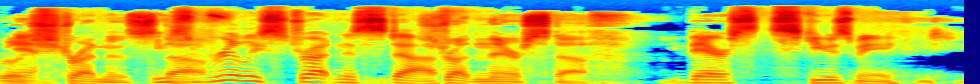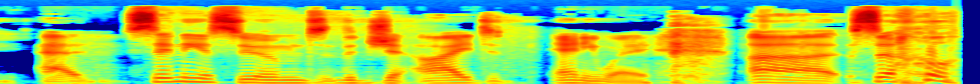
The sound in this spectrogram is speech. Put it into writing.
Really strutting his stuff. He's really strutting his stuff. strutting their stuff. There's, excuse me. Uh, Sydney assumed the I did anyway. Uh, so,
